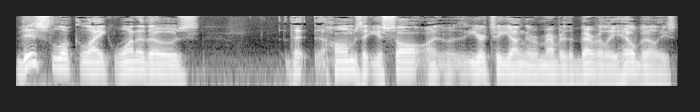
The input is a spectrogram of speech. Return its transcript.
this looked like one of those the the homes that you saw. On, you're too young to remember the Beverly Hillbillies.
